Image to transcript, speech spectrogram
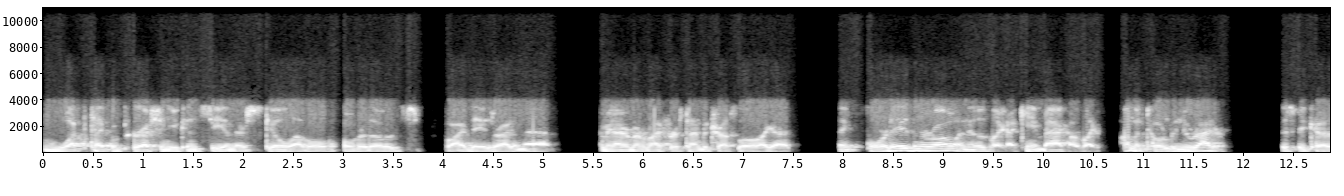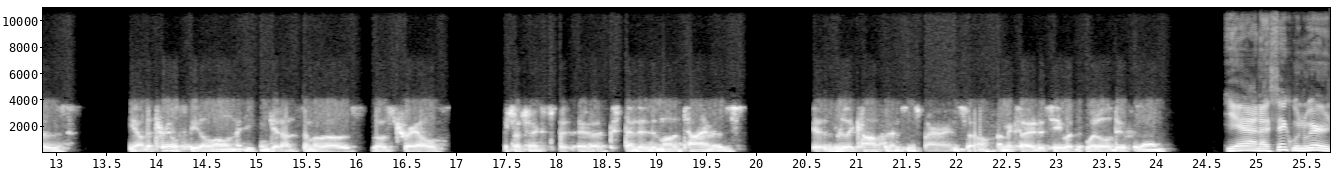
what type of progression you can see in their skill level over those five days riding that. I mean, I remember my first time to Trestle, I got I think four days in a row, and it was like I came back, I was like, I'm a totally new rider, just because you know the trail speed alone that you can get on some of those those trails for such an exp- uh, extended amount of time is is really confidence inspiring. So I'm excited to see what what it'll do for them. Yeah, and I think when we were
